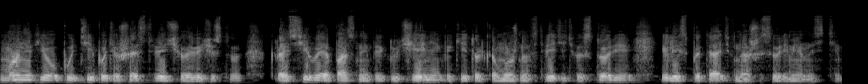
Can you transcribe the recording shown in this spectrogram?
Манит его пути путешествия человечества, красивые и опасные приключения, какие только можно встретить в истории или испытать в нашей современности.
